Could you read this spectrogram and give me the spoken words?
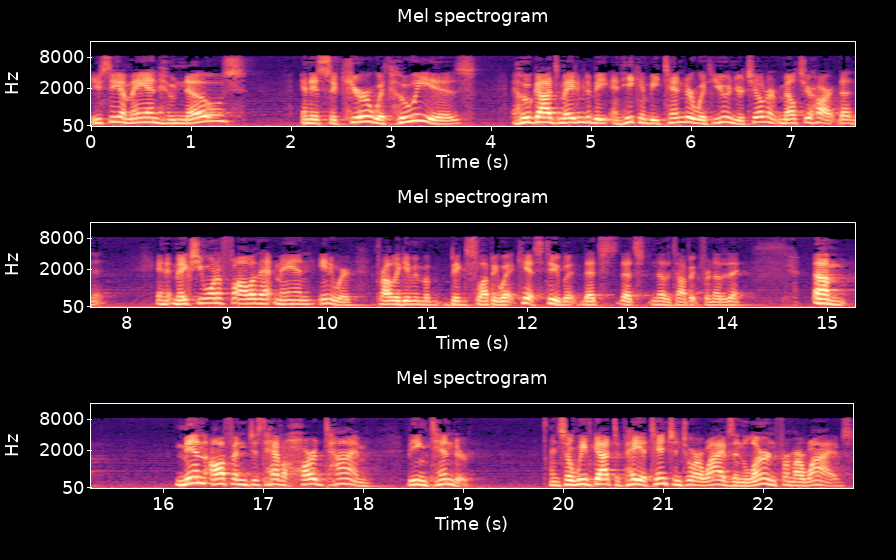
You see a man who knows and is secure with who he is who God's made him to be, and he can be tender with you and your children, melts your heart, doesn't it? And it makes you want to follow that man anywhere. Probably give him a big sloppy wet kiss too, but that's that's another topic for another day. Um, men often just have a hard time being tender, and so we've got to pay attention to our wives and learn from our wives.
